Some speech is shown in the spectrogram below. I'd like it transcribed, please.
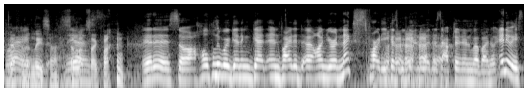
Definitely. So, so Yes. looks like fun. It is. So hopefully we're going to get invited uh, on your next party because we can't do it this afternoon, Mabandu. Anyways,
